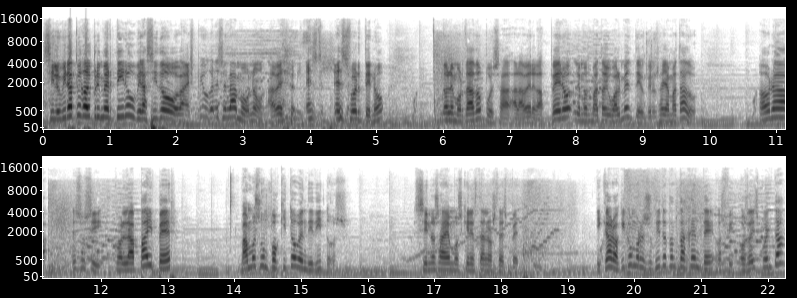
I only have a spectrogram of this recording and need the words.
Si le hubiera pegado el primer tiro hubiera sido Espío, eres el amo No, a ver, es, suerte, ¿no? No le hemos dado, pues a, la verga. Pero le hemos matado igualmente, aunque nos haya matado. Ahora, eso sí Con la Piper Vamos un poquito vendiditos. Si no sabemos quién está en los césped. Y claro, aquí como resucita tanta gente ¿Os, ¿os dais cuenta?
